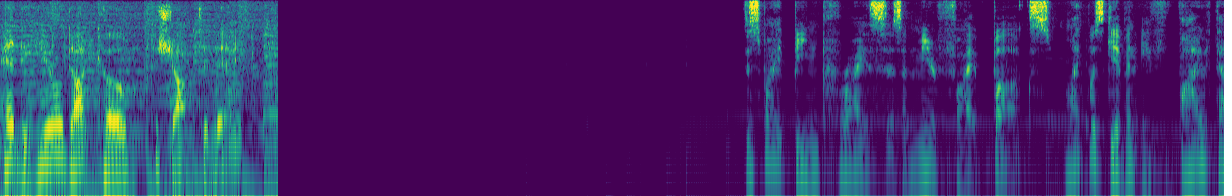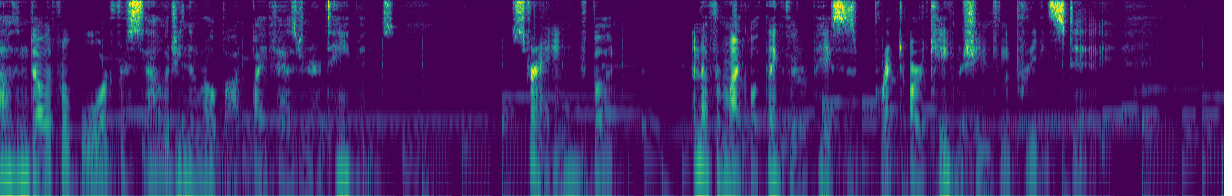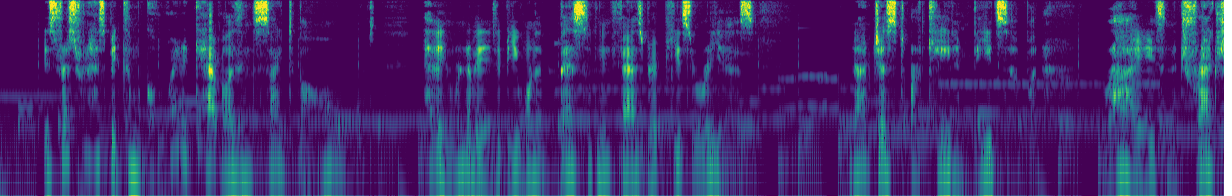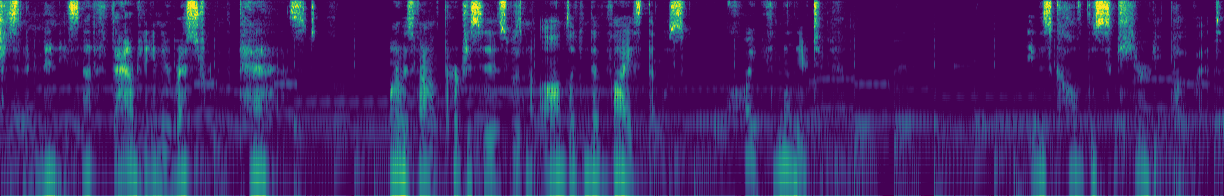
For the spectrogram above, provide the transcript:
Head to hero.co to shop today. Despite being priced as a mere 5 bucks, Mike was given a $5,000 reward for salvaging the robot by Fazbear Entertainment. Strange, but enough for will thankfully replace his wrecked arcade machine from the previous day. His restaurant has become quite a capitalizing sight to behold, having renovated to be one of the best looking Fazbear pizzerias. Not just arcade and pizza, but rides and attractions and amenities not found in any restaurant in the past. One of his final purchases was an odd looking device that was quite familiar to him. It was called the security puppet.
